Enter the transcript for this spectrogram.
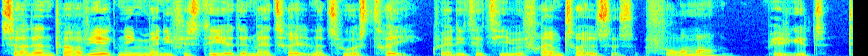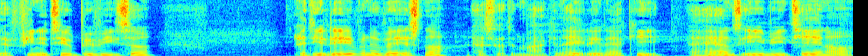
Sådan påvirkning manifesterer den materielle naturs tre kvalitative fremtrædelsesformer, hvilket definitivt beviser, at de levende væsener, altså den marginale energi, er Herrens evige tjenere,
